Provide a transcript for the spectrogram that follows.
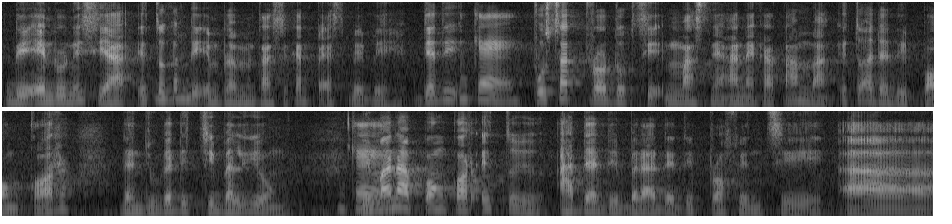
di Indonesia itu kan diimplementasikan PSBB. Jadi Oke. pusat produksi emasnya aneka tambang itu ada di Pongkor dan juga di Cibaliung. Oke. Di mana Pongkor itu ada di berada di provinsi eh,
